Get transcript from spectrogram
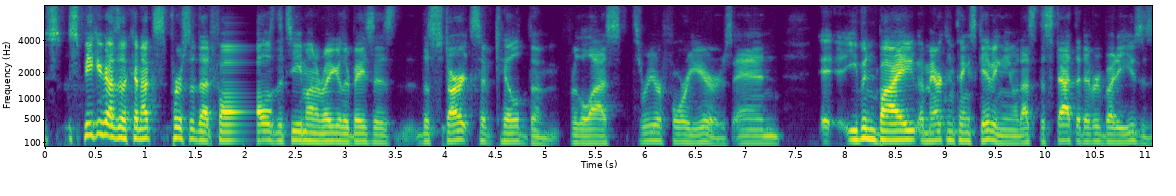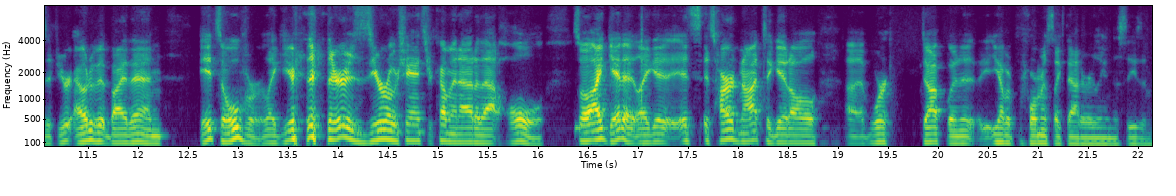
speaking as a Canucks person that follows the team on a regular basis, the starts have killed them for the last three or four years, and i- even by American Thanksgiving, you know that's the stat that everybody uses. If you're out of it by then, it's over. Like you're there is zero chance you're coming out of that hole. So I get it. Like it, it's it's hard not to get all uh, worked up when it, you have a performance like that early in the season.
